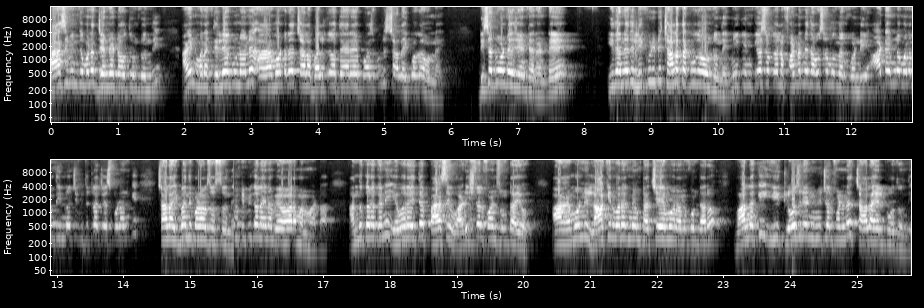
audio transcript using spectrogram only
పాసివ్ ఇన్కమ్ అనేది జనరేట్ అవుతుంటుంది అండ్ మనకు తెలియకుండానే ఆ అమౌంట్ అనేది చాలా బల్క్గా తయారయ్యే పాసిబిలిటీస్ చాలా ఎక్కువగా ఉన్నాయి. డిసడ్వాంటేజ్ ఏంటి అని అంటే ఇది అనేది లిక్విడిటీ చాలా తక్కువగా ఉంటుంది. మీకు ఇన్ కేసు ఒకవేళ ఫండ్ అనేది అవసరం ఉందనుకోండి ఆ టైంలో మనం దీని నుంచి విత్డ్రా చేసుకోవడానికి చాలా ఇబ్బంది పడాల్సి వస్తుంది. టిపికల్ అయిన వ్యవహారం అనమాట అందుకొరకని ఎవరైతే పాసివ్ అడిషనల్ ఫండ్స్ ఉంటాయో ఆ అమౌంట్ని లాక్ ఇన్ వరకు మేము టచ్ చేయము అని అనుకుంటారో వాళ్ళకి ఈ క్లోజ్ ఎండ్ మ్యూచువల్ ఫండ్ అనేది చాలా హెల్ప్ అవుతుంది.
